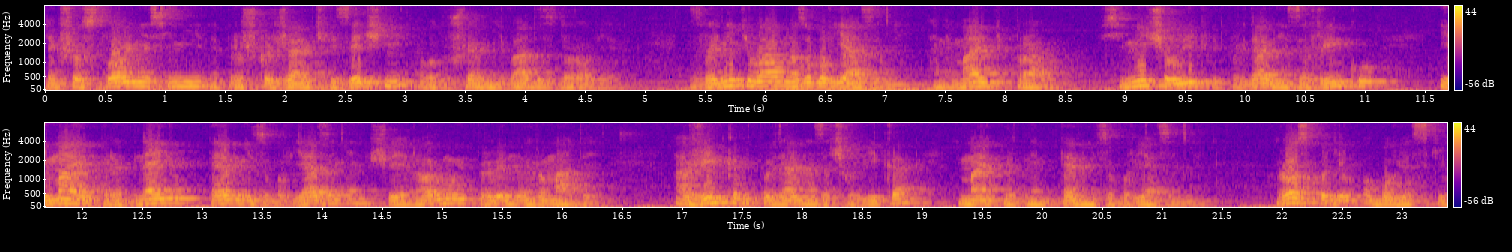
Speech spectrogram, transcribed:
якщо створення сім'ї не перешкоджають фізичні або душевні вади здоров'я. Зверніть увагу на зобов'язані, а не мають права. Сім'ї чоловік відповідальний за жінку і має перед нею певні зобов'язання, що є нормою первинної громади, а жінка відповідальна за чоловіка і має перед ним певні зобов'язання. Розподіл обов'язків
